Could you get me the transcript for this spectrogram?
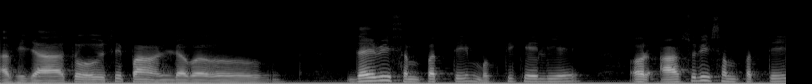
अभिजातोषि पांडव। दैवी संपत्ति मुक्ति के लिए और आसुरी संपत्ति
